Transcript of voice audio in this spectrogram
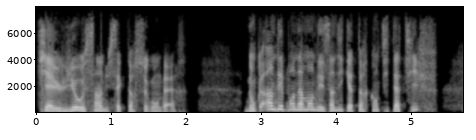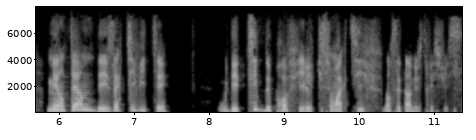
qui a eu lieu au sein du secteur secondaire. Donc, indépendamment des indicateurs quantitatifs, mais en termes des activités ou des types de profils qui sont actifs dans cette industrie suisse.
